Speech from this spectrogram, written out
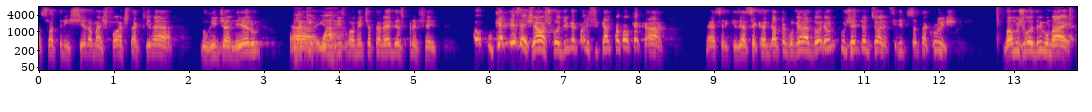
a sua trincheira mais forte está aqui na, no Rio de Janeiro, e principalmente através desse prefeito. O que ele desejar, eu acho que o Rodrigo é qualificado para qualquer cargo. Né? Se ele quiser ser candidato a governador, é o único jeito de eu dizer: olha, Felipe Santa Cruz, vamos Rodrigo Maia.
